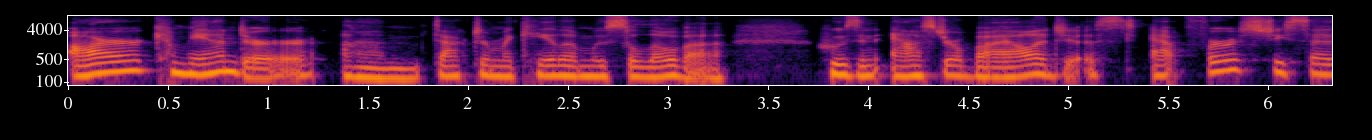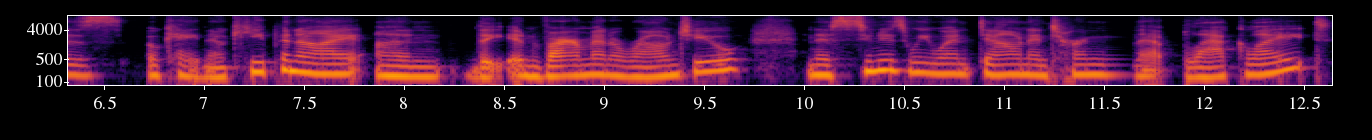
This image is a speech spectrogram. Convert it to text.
our commander, um, Dr. Michaela Musilova, who's an astrobiologist, at first she says, okay, now keep an eye on the environment around you. And as soon as we went down and turned that black light,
